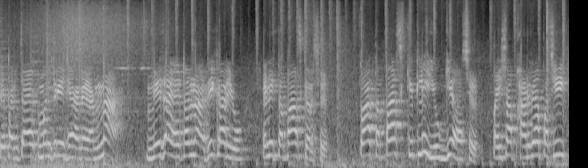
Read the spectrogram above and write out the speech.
એ પંચાયત મંત્રી છે અને એમના નેજા હેઠળના અધિકારીઓ એની તપાસ કરશે. તો આ તપાસ કેટલી યોગ્ય હશે? પૈસા ફાળવ્યા પછી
